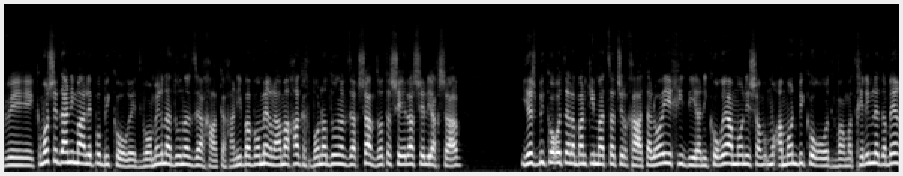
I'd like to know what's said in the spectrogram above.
וכמו שדני מעלה פה ביקורת ואומר נדון על זה אחר כך, אני בא ואומר למה אחר כך? בוא נדון על זה עכשיו, זאת השאלה שלי עכשיו. יש ביקורת על הבנקים מהצד שלך, אתה לא היחידי, אני קורא המון, יש המון ביקורות, כבר מתחילים לדבר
